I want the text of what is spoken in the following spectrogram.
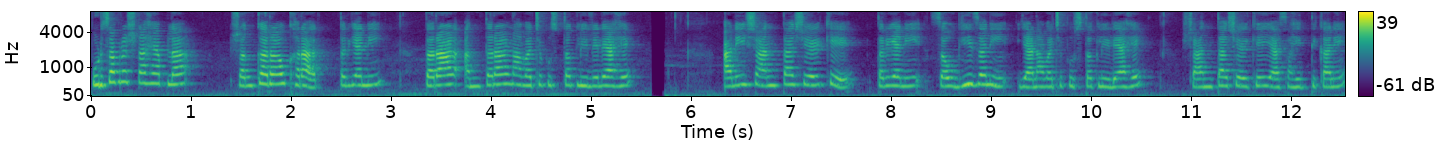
पुढचा प्रश्न आहे आपला शंकरराव खरात तर यांनी तराळ अंतराळ नावाचे पुस्तक लिहिलेले आहे. आणि शांता शेळके तर यांनी चौघीजणी या नावाचे पुस्तक लिहिले आहे. शांता शेळके या साहित्यिकाने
